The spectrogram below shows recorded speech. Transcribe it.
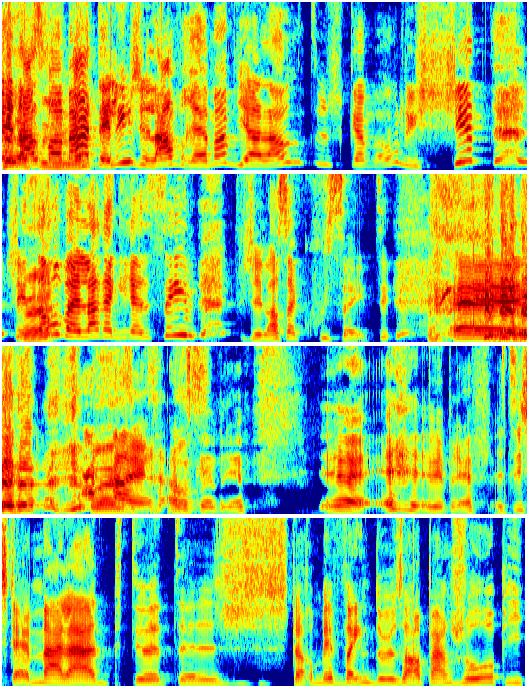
mais dans le absolument. moment à la télé, j'ai l'air vraiment violente. Je suis comme, oh les shit, j'ai Ouais. donc l'air agressive. Puis j'ai lancé un coussin, tu sais. Euh, Ouais, en tout cas, bref. Euh, mais bref, tu sais, j'étais malade, puis tout. euh, Je dormais 22 heures par jour, puis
